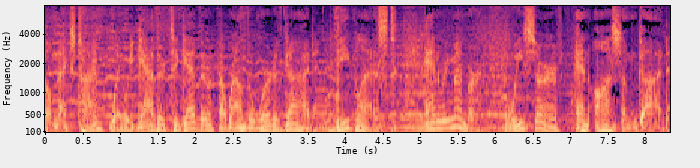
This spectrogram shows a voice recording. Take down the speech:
Until next time, when we gather together around the Word of God, be blessed. And remember, we serve an awesome God.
